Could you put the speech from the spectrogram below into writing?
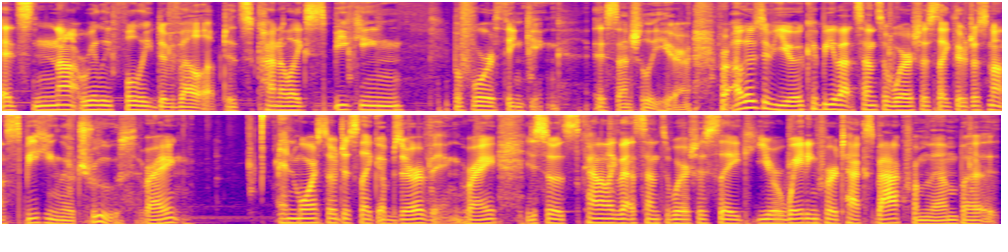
it's not really fully developed. It's kind of like speaking before thinking essentially here. For others of you it could be that sense of where it's just like they're just not speaking their truth right and more so just like observing right? So it's kind of like that sense of where it's just like you're waiting for a text back from them but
